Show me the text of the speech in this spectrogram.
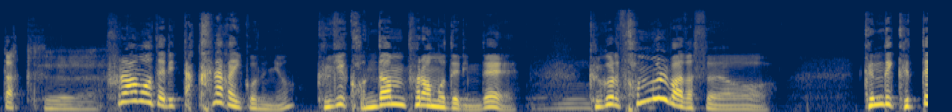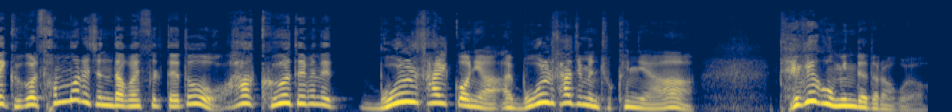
딱 그 프라모델이 딱 하나가 있거든요. 그게 건담 프라모델인데 그걸 선물 받았어요. 근데 그때 그걸 선물해 준다고 했을 때도 아 그거 때문에 뭘 살 거냐, 아니, 뭘 사주면 좋겠냐, 되게 고민되더라고요.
